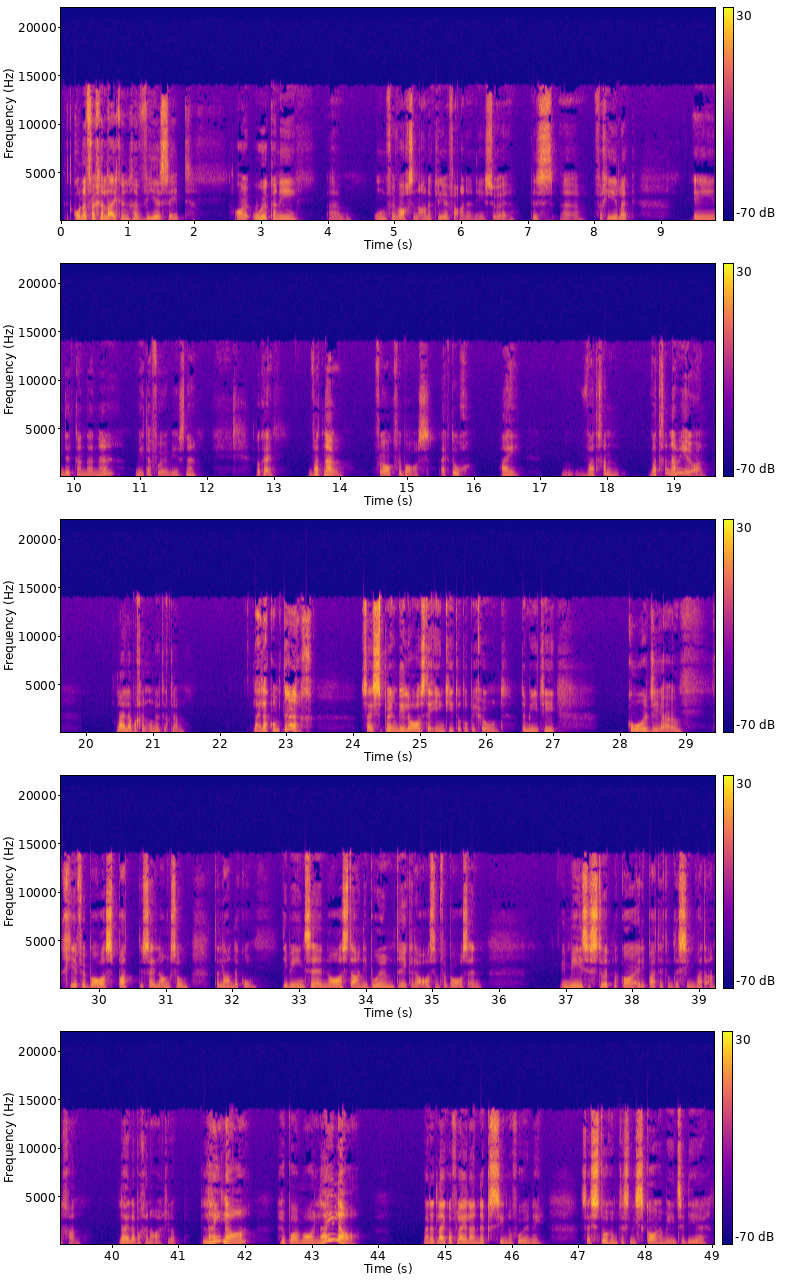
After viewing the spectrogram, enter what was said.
dit kon 'n vergelyking gewees het. Haar oë kan nie ehm um, onverwags 'n ander kleur verander nie. So dis uh figuurlik. En dit kan dan 'n metafoor wees, né? OK. Wat nou? Vra ek verbaas. Ek dog, "Hai, wat gaan wat gaan nou hier aan?" Leila begin onder te klim. Leila kom terug. Sy spring die laaste entjie tot op die grond. Dimitri Gorgio gee verbaas pad toe sy langsom te lande kom. Die mense naaste aan die boom trek hulle asem verbaas in. En mense stoot mekaar uit die pad uit om te sien wat aangaan. Leila begin hardloop. "Leila!" roep haar ma, "Leila!" Maar dit lyk of Leila niks sien of hoor nie. Sy storm tussen die skare mense deur.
